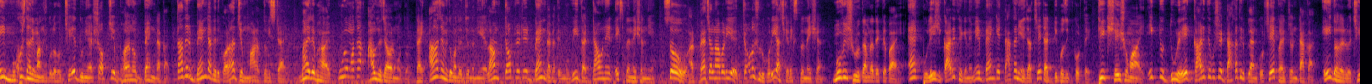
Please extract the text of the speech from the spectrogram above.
এই মুখোশধারী মানুষগুলো হচ্ছে দুনিয়ার সবচেয়ে ভয়ানক ব্যাংক ডাকাত। তাদের ব্যাংক ডাকাতি করা যে মারাত্মক স্টাইল। ভাইরে ভাই, পুরো মাথা আউলে যাওয়ার মতো। তাই আজ আমি তোমাদের জন্য নিয়ে এলাম টপ রেটেড ব্যাংক ডাকাতির মুভি দ্য টাউনের এক্সপ্লেনেশন নিয়ে। সো আর প্যাচাল না বাড়িয়ে চলো শুরু করি আজকের এক্সপ্লেনেশন মুভির শুরুতে আমরা দেখতে পাই, এক পুলিশ গাড়ি থেকে নেমে ব্যাংকে টাকা নিয়ে যাচ্ছে তার ডিপোজিট করতে। ঠিক সেই সময় একটু দূরে গাড়িতে বসে ডাকাতির প্ল্যান করছে কয়েকজন ডাকাত। এই দলে রয়েছে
